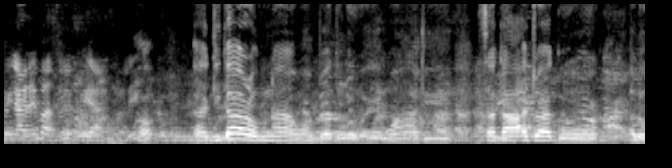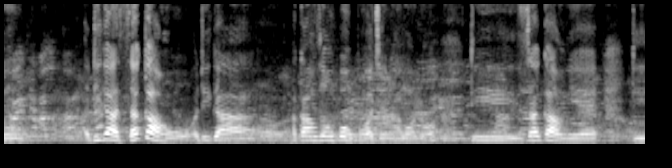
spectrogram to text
ထွေလာထဲမှာဆွဲတွေ့ရတယ်ဆိုတော့လေဟုတ်အဲဒီကတော့ခုနကဝမ်းပြောသလိုပဲဟိုကဒီဇက်ကားအတွက်ကိုအဲ့လိုအဓိကဇက်ကောင်ကိုအဓိက အကောင်းဆုံးပုံဖော်ချင်တာပေါ့နော်ဒီဇက်ကောင်ရဲ့ဒီ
